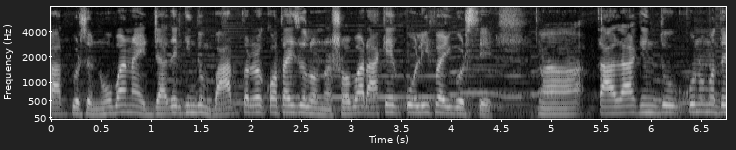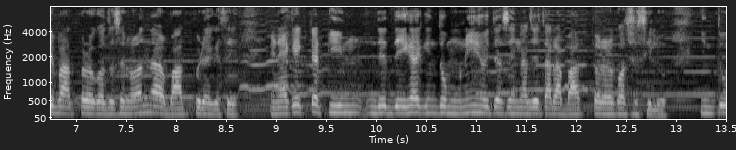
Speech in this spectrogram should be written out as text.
বাদ পড়ছে। নোভা নাইট যাদের কিন্তু বাদ পড়ার কথাই ছিল না, সবার আগে কোয়ালিফাই করছে। তারা কিন্তু কোনো মতেই বাদ পড়ার কথা ছিল না বাদ পড়ে গেছে। এক একটা টিমদের দেখা কিন্তু মনেই হইতেছে না যে তারা বাদ পড়ার কথা ছিল। কিন্তু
